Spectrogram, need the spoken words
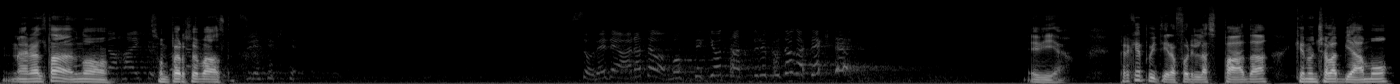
Ma in realtà no, sono perso e basta. e via. Perché poi tira fuori la spada che non ce l'abbiamo?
